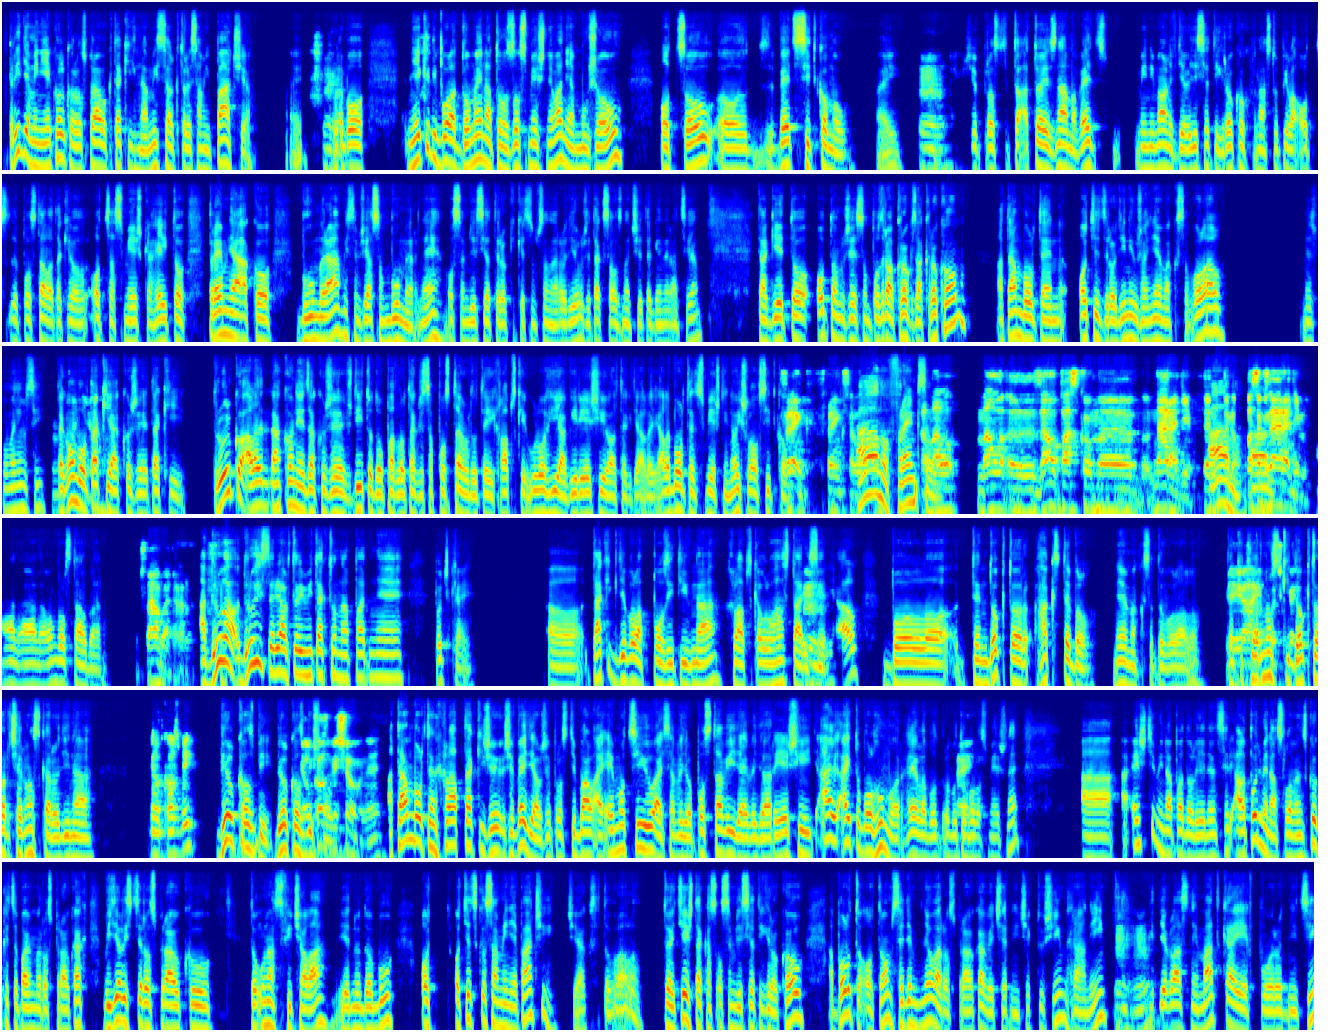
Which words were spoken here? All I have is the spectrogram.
príde mi niekoľko rozprávok takých na mysel, ktoré sa mi páčia. Hej? Mm. Lebo niekedy bola doména toho zosmiešňovania mužov, otcov, vec sitcomov. Hej? Mm. Že proste to, a to je známa vec, minimálne v 90. rokoch nastúpila od, postava takého otca smieška. Hej, to pre mňa ako boomera, myslím, že ja som boomer, ne? 80. roky, keď som sa narodil, že tak sa označuje tá generácia, tak je to o tom, že som pozrel krok za krokom a tam bol ten otec rodiny, už aj neviem, ako sa volal, nespomeniem si, tak on bol taký, akože taký trúľko, ale nakoniec akože vždy to dopadlo tak, že sa postavil do tej chlapskej úlohy a vyriešil a tak ďalej. Ale bol ten smiešný, no išlo o sitcom. Frank, Frank sa volal. Áno, Frank sa a mal, mal uh, za opaskom uh, nárade. Ten, áno, ten opasok áno, náradím. Áno, áno, on bol stavbar. Stavbar, áno. A druhá, druhý seriál, ktorý mi takto napadne, počkaj, Uh, taký, kde bola pozitívna chlapská úloha, starý mm. seriál, bol ten doktor Huxtable. Neviem, ako sa to volalo. Taký ja, černovský počkaj. doktor, černovská rodina. Bill Cosby? Bill Cosby. Bill Cosby, Bill Cosby show. show ne? A tam bol ten chlap taký, že, že vedel, že proste mal aj emociu, aj sa vedel postaviť, aj vedel riešiť. Aj, aj to bol humor, hej, lebo, lebo to hej. bolo smiešne. A, a ešte mi napadol jeden seriál, ale poďme na Slovensko, keď sa bavíme o rozprávkach. Videli ste rozprávku to u nás fičala jednu dobu. O, Otecko sa mi nepáči? Či ako sa to volalo? To je tiež taká z 80 rokov a bolo to o tom, 7-dňová rozprávka, večerníček tuším, hraný, mm-hmm. kde vlastne matka je v pôrodnici,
